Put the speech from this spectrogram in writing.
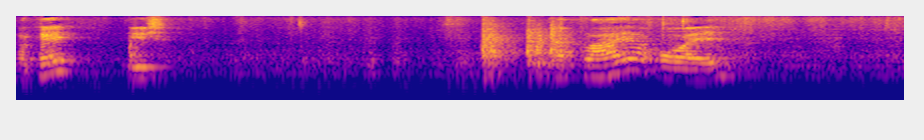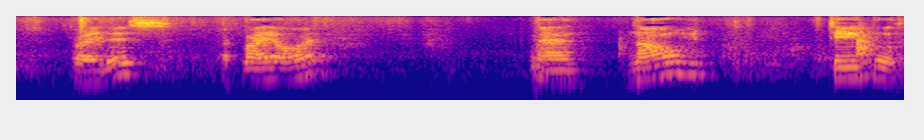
Okay you apply oil try this apply oil. And now you take the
